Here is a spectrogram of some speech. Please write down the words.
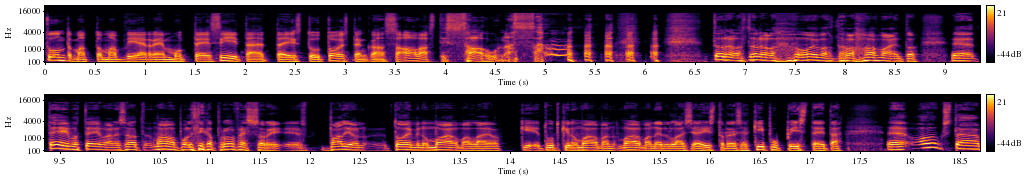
tuntemattoman viereen, mutta ei siitä, että istuu toisten kanssa alasti saunassa. todella, todella oivaltava havainto. Teivo Teivainen, sä oot maailmanpolitiikan professori, paljon toiminut maailmalla ja ki- tutkinut maailman, maailman erilaisia historiallisia kipupisteitä. Onko tämä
